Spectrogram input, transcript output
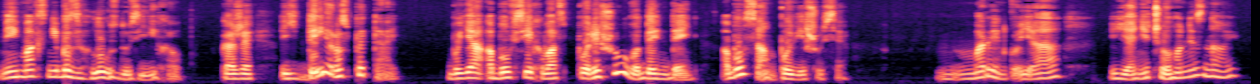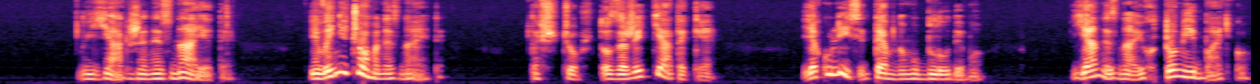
мій Макс ніби з глузду з'їхав. Каже, йди розпитай, бо я або всіх вас порішу в один день, або сам повішуся. Маринко, я я нічого не знаю. Як же не знаєте? І ви нічого не знаєте? Та що ж то за життя таке? Як у лісі темному блудимо. Я не знаю, хто мій батько.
